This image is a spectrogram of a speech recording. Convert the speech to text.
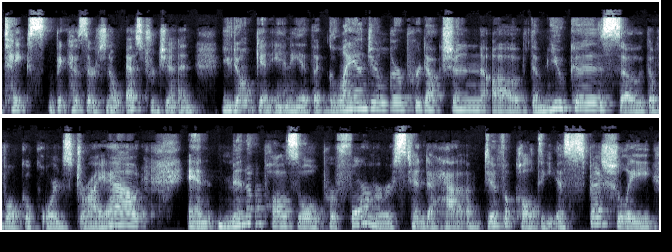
takes because there's no estrogen you don't get any of the glandular production of the mucus so the vocal cords dry out and menopausal performers tend to have difficulty especially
